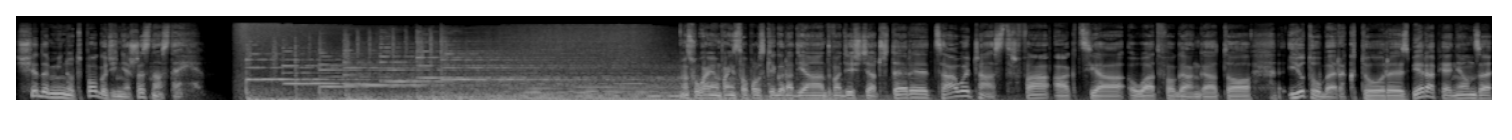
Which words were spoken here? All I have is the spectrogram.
7 minut po godzinie 16. Słuchają Państwo Polskiego Radia 24. Cały czas trwa akcja Łatwoganga. To youtuber, który zbiera pieniądze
